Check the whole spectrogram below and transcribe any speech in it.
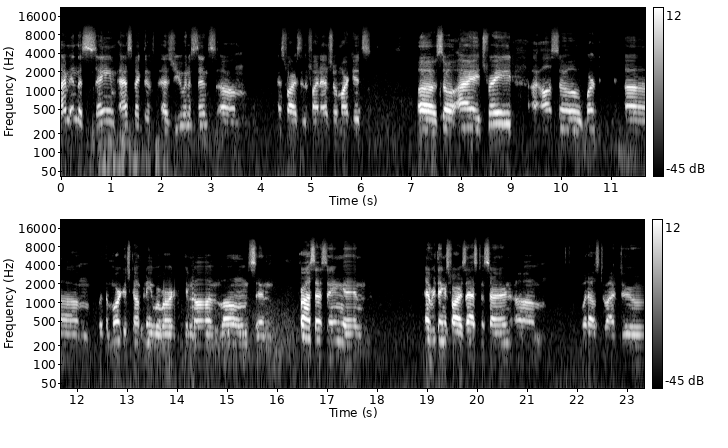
I'm in the same aspect of as you in a sense, um, as far as in the financial markets. Uh, so I trade. I also work um, with a mortgage company. We're working on loans and processing and everything as far as that's concerned. Um, what else do I do?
